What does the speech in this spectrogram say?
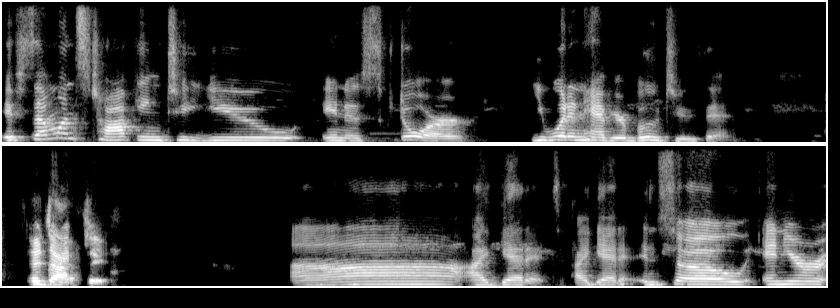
if someone's talking to you in a store, you wouldn't have your Bluetooth in. Exactly. Ah, I get it. I get it. And so, and you're,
